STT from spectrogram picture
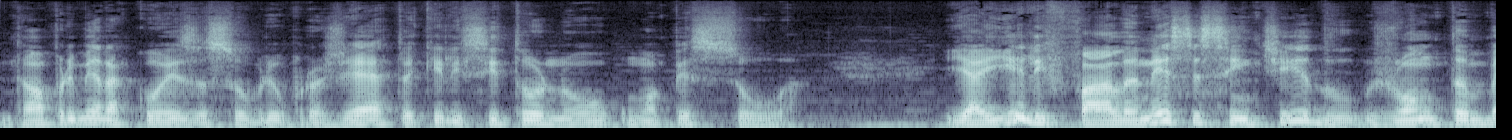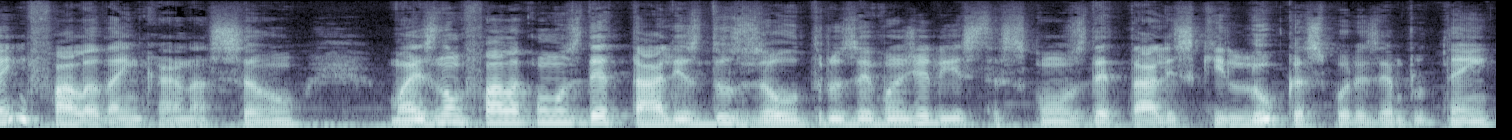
Então, a primeira coisa sobre o projeto é que ele se tornou uma pessoa. E aí ele fala, nesse sentido, João também fala da encarnação, mas não fala com os detalhes dos outros evangelistas, com os detalhes que Lucas, por exemplo, tem,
